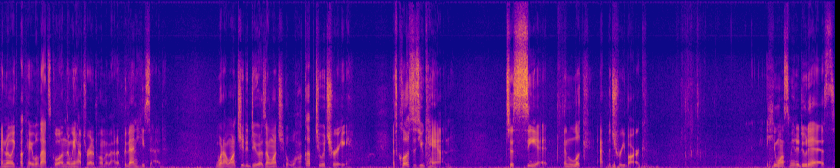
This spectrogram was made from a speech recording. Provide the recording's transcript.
And we're like, okay, well that's cool. And then we have to write a poem about it. But then he said, what I want you to do is I want you to walk up to a tree as close as you can to see it and look at the tree bark. He wants me to do this.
